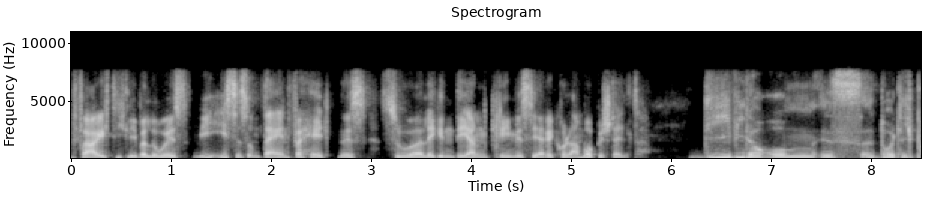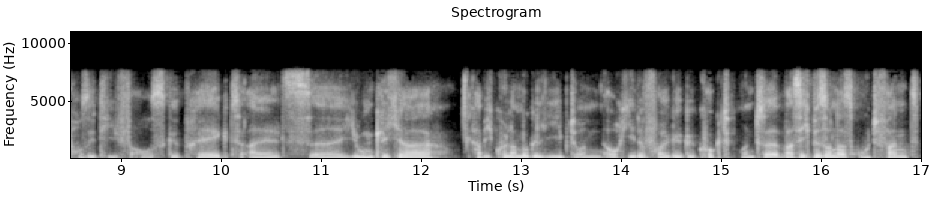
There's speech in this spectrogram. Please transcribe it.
frage ich dich, lieber Louis, wie ist es um dein Verhältnis zur legendären Krimiserie Columbo bestellt? Die wiederum ist äh, deutlich positiv ausgeprägt. Als äh, Jugendlicher habe ich Columbo geliebt und auch jede Folge geguckt. Und äh, was ich besonders gut fand,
